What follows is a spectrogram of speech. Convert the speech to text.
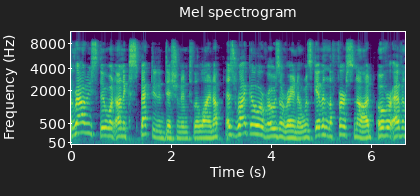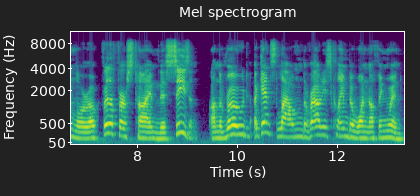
The Rowdies threw an unexpected addition into the lineup as Raiko Arozarena was given the first nod over Evan Louro for the first time this season. On the road, against Loudoun, the Rowdies claimed a 1 0 win.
